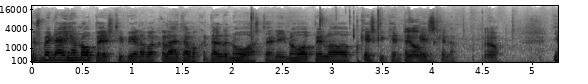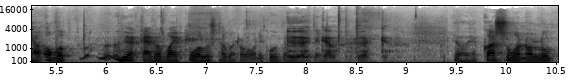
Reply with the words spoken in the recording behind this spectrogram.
Jos mennään ihan nopeasti vielä, vaikka lähdetään vaikka täältä Noasta, eli Noa pelaa keskikentän Joo. keskellä. Joo, Ja onko hyökkäävä vai puolustava rooli? Kuinka hyökkävä, hyökkävä. Joo, ja Kassu on ollut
